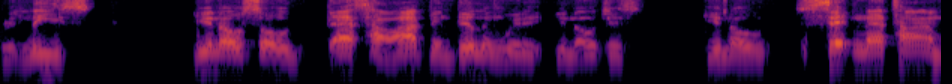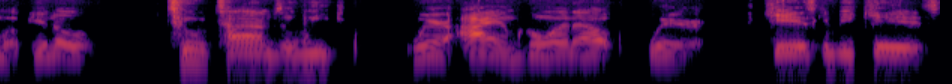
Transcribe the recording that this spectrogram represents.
release. You know, so that's how I've been dealing with it, you know, just you know, setting that time up, you know, two times a week where I am going out where the kids can be kids,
